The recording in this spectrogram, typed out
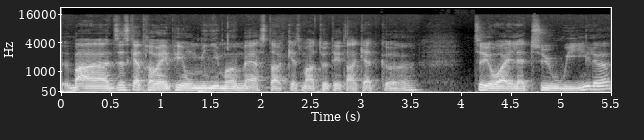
Ben, 1080p au minimum, mais à cette heure, quasiment tout est en 4K. Tu sais, ouais, là-dessus, oui, là.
